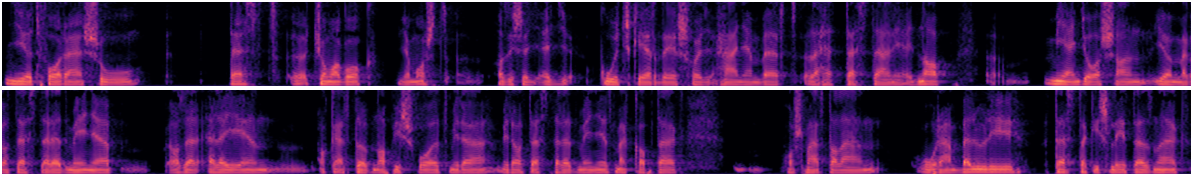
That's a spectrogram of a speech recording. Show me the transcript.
nyílt forrású teszt csomagok. Ugye most az is egy, egy kulcskérdés, hogy hány embert lehet tesztelni egy nap, milyen gyorsan jön meg a teszt eredménye, az elején akár több nap is volt, mire, mire a teszt eredményét megkapták, most már talán órán belüli tesztek is léteznek,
